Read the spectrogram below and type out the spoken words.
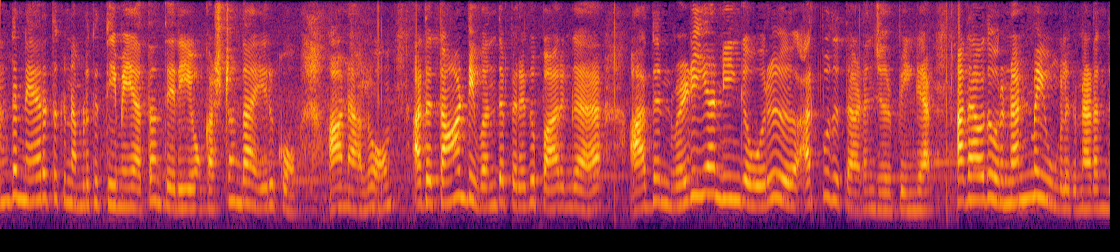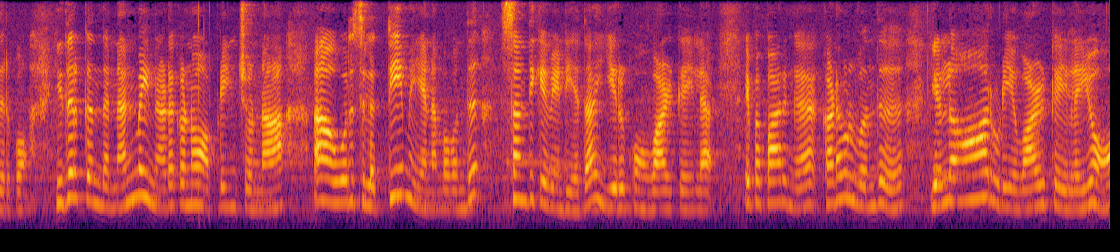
அந்த நேரத்துக்கு நம்மளுக்கு தீமையாக தான் தெரியும் கஷ்டம்தான் இருக்கும். ஆனாலும் அதை தாண்டி வந்த பிறகு பாருங்கள் அதன் வழியாக நீங்கள் ஒரு அற்புதத்தை அடைஞ்சிருப்பீங்க. அதாவது ஒரு நன்மை உங்களுக்கு நடந்திருக்கும். இதற்கு அந்த நன்மை நடக்கணும் அப்படின்னு சொன்னால் ஒரு சில தீமையை நம்ம வந்து சந்திக்க வேண்டியதாக இருக்கும் வாழ்க்கையில். இப்போ பாருங்கள் கடவுள் வந்து எல்லாருடைய வாழ்க்கையிலையும்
